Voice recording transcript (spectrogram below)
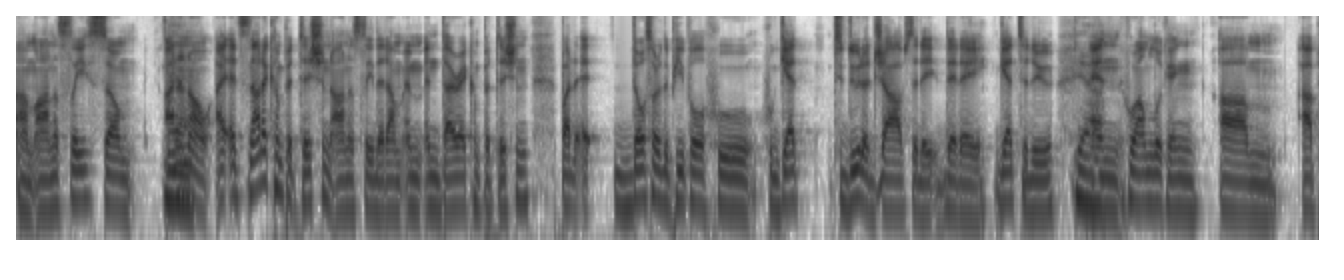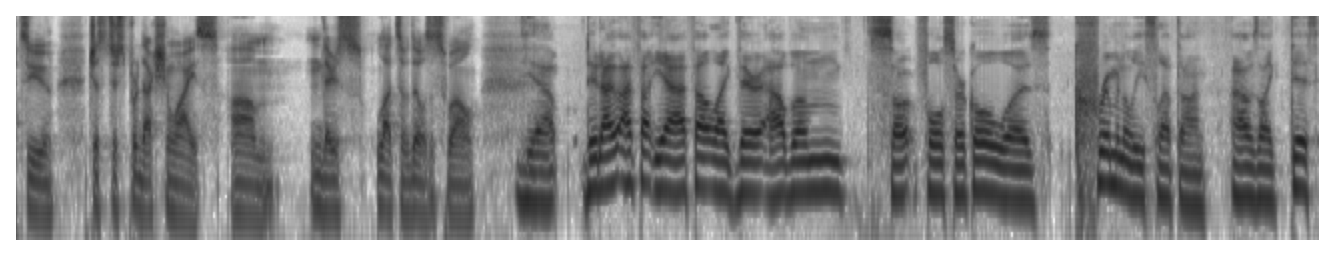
um honestly so I don't know. I, it's not a competition, honestly, that I'm in, in direct competition. But it, those are the people who who get to do the jobs that they that they get to do, Yeah. and who I'm looking um, up to, just just production wise. Um, there's lots of those as well. Yeah, dude, I, I felt yeah, I felt like their album so, Full Circle was criminally slept on. I was like, this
